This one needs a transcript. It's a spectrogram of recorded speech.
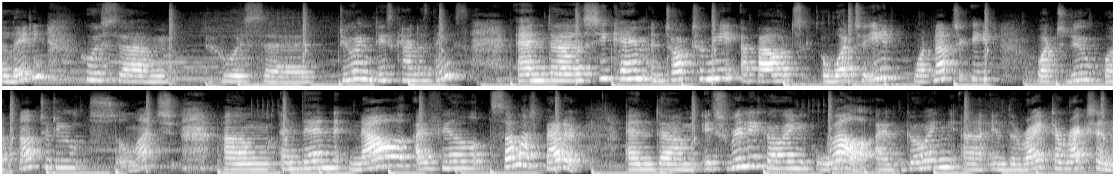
a lady who is, um, who is uh, doing these kind of things and uh, she came and talked to me about what to eat, what not to eat, what to do, what not to do, so much. Um, and then now I feel so much better and um, it's really going well. I'm going uh, in the right direction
